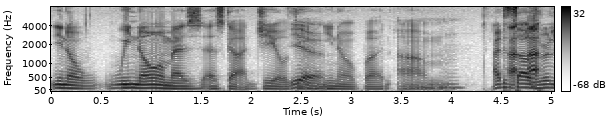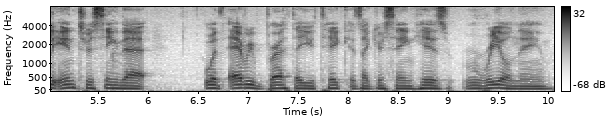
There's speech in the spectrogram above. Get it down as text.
you know, we know him as as God, G O D. Yeah. You know, but um, I just I- thought it was really interesting that with every breath that you take, it's like you're saying His real name.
